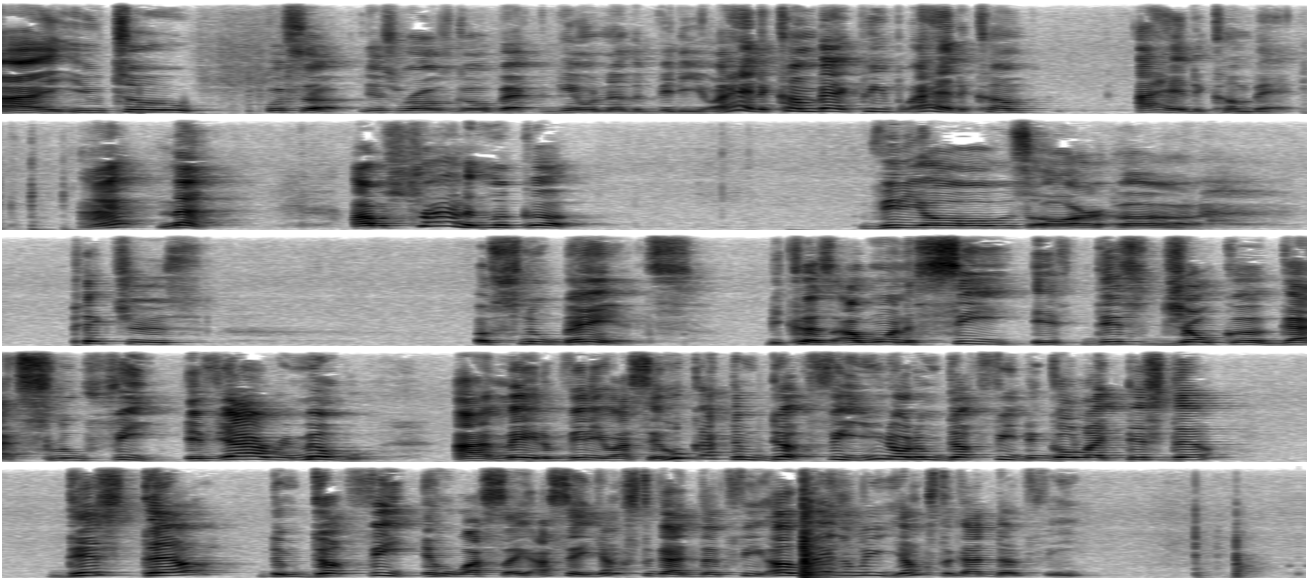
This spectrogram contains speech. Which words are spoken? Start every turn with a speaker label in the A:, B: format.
A: Alright, YouTube. What's up? This Rose go back again with another video. I had to come back, people. I had to come. I had to come back. Alright? Now, I was trying to look up videos or uh pictures of Snupe Bandz because I want to see if this Joker got slew feet. If y'all remember, I made a video. I said, who got them duck feet? You know them duck feet that go like this there? This there? Them duck feet. And who I say? I said, youngster got duck feet. Allegedly, youngster got duck feet.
